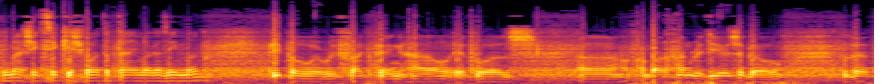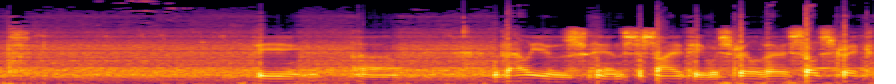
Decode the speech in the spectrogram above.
Egy másik cikk is volt a Time magazinban, People were reflecting how it was uh, about a hundred years ago that the uh, values in society were still very so strict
